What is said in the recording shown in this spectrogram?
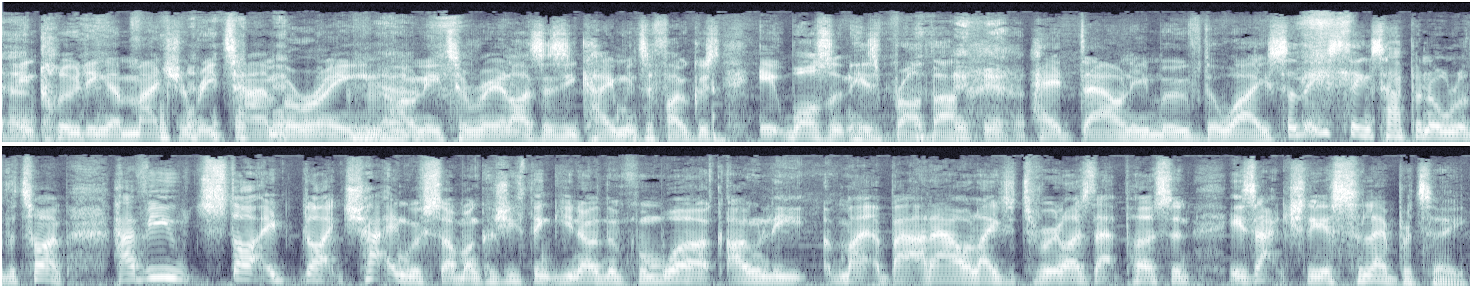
including imaginary tambourine, only to realise as he came into focus it wasn't his brother. Head down, he moved away. So these things happen all of the time. Have you started like chatting with someone because you think you know them from work, only about an hour later to realise that person is actually a celebrity?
